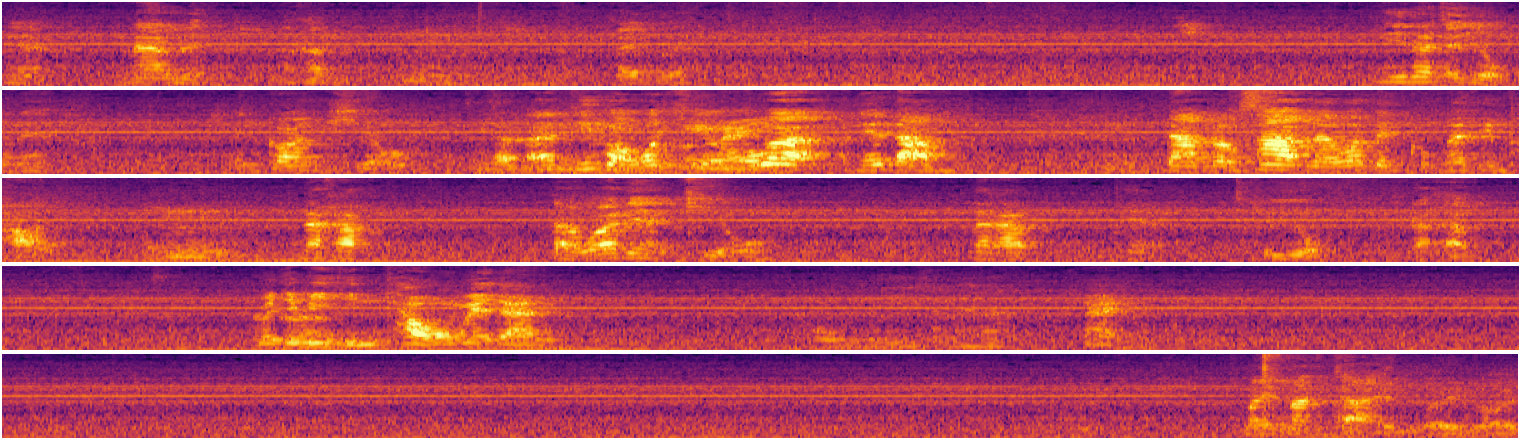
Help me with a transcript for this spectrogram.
เนี่ยแน่นเลยนะครับอืมเต็มเลยนี่น่าจะหยกนะเนี่ยเป็นก้อนเขียวแต่อันที่บอกว่าเขียวเพราะว่าอันนี้ดำอืมดำเราทราบแล้วว่าเป็นกลุ่มแม่พิมพ์เผาอืมนะครับ แต่ว่าเนี่ยเขียวนะครับ เนี่ยคือหยกนะครับ มันจะมีหินเทาไหมอาจารย์องค์นี้ใช่ไหมฮะใช่ครับไม่มั่นใจ เป็นร้อยร้อย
